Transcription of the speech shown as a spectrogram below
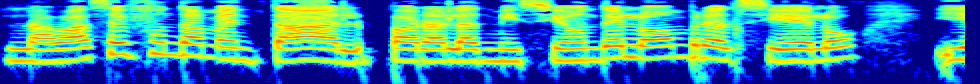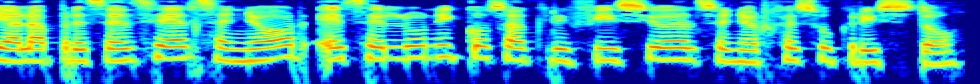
La base fundamental para la admisión del hombre al cielo y a la presencia del Señor es el único sacrificio del Señor Jesucristo.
